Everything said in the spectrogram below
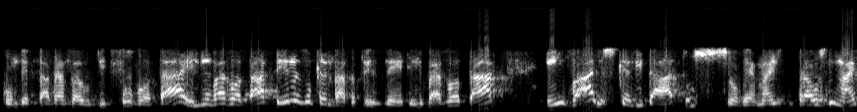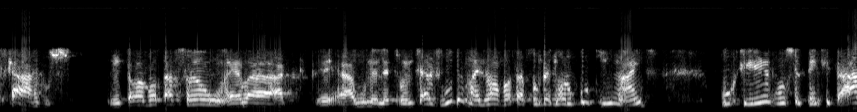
como deputado Rafael Dito, for votar, ele não vai votar apenas no candidato a presidente, ele vai votar em vários candidatos, se houver mais, para os demais cargos. Então a votação, ela, a urna eletrônica ajuda, mas a votação demora um pouquinho mais, porque você tem que dar,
